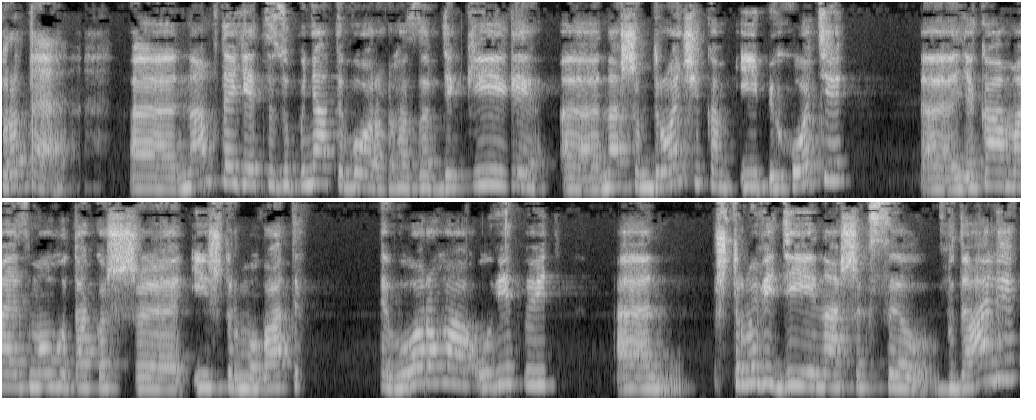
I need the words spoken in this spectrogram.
Проте е, нам вдається зупиняти ворога завдяки е, нашим дрончикам і піхоті, е, яка має змогу також і штурмувати ворога у відповідь. Штурмові дії наших сил вдалі,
